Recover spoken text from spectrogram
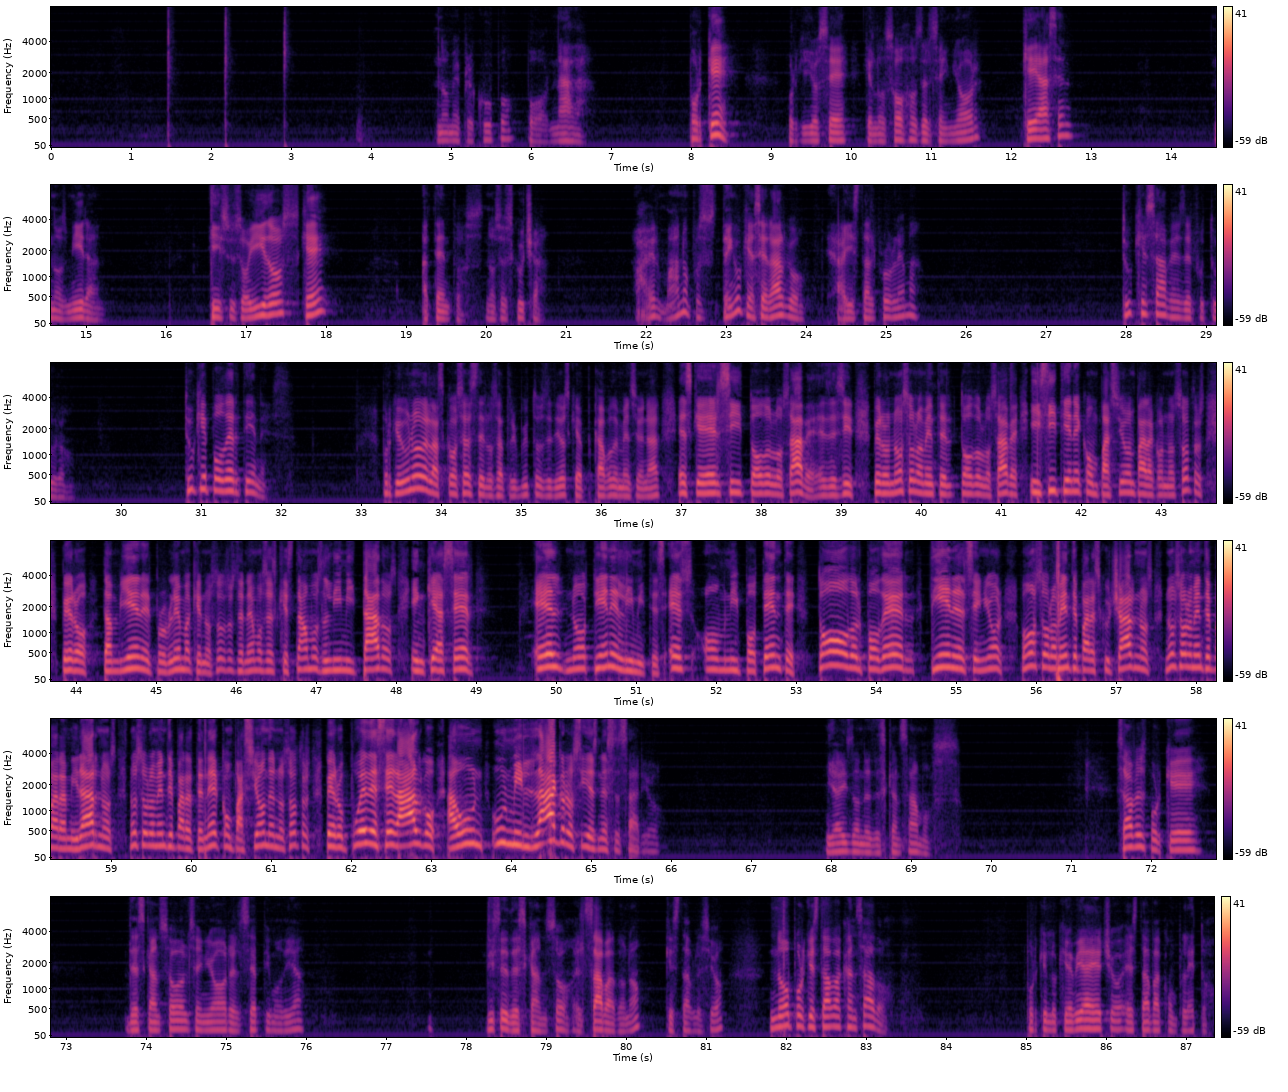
No me preocupo por nada. ¿Por qué? Porque yo sé que los ojos del Señor, ¿qué hacen? Nos miran. Y sus oídos, ¿qué? Atentos, nos escucha. Ay, hermano, pues tengo que hacer algo. Ahí está el problema. ¿Tú qué sabes del futuro? ¿Tú qué poder tienes? Porque una de las cosas de los atributos de Dios que acabo de mencionar es que Él sí todo lo sabe. Es decir, pero no solamente Él todo lo sabe y sí tiene compasión para con nosotros. Pero también el problema que nosotros tenemos es que estamos limitados en qué hacer él no tiene límites, es omnipotente. Todo el poder tiene el Señor, no solamente para escucharnos, no solamente para mirarnos, no solamente para tener compasión de nosotros, pero puede ser algo, aún un milagro si es necesario. Y ahí es donde descansamos. ¿Sabes por qué descansó el Señor el séptimo día? Dice descansó el sábado, ¿no? Que estableció. No porque estaba cansado, porque lo que había hecho estaba completo.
